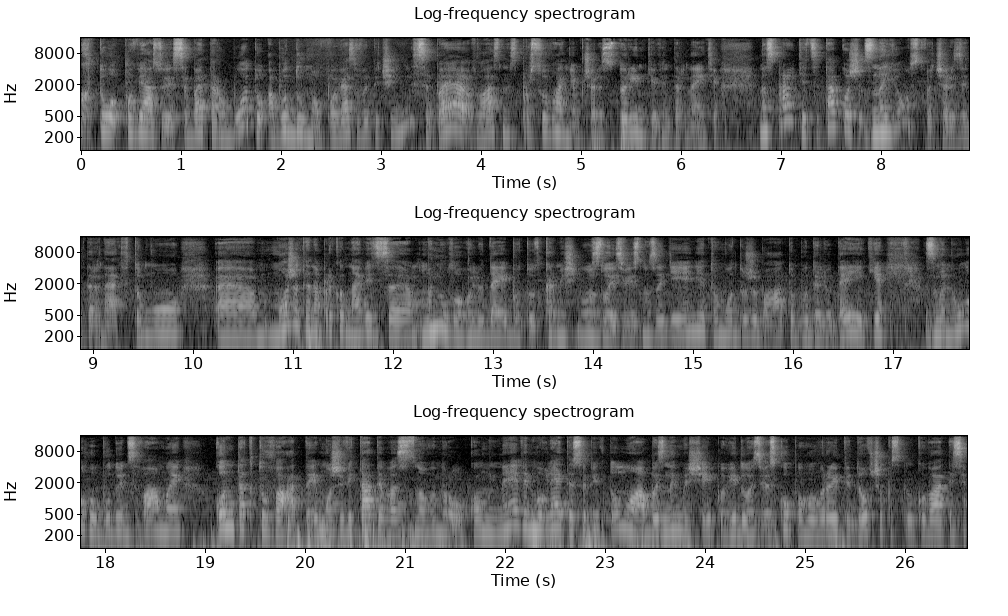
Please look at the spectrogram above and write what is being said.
хто пов'язує себе та роботу або думав пов'язувати чи ні себе власне з просуванням через сторінки в інтернеті. Насправді це також знайомство через інтернет, тому е, можете, наприклад, навіть з минулого людей, бо тут кармічні узли, звісно, задіяні, тому дуже багато буде людей, які з минулого будуть з вами контактувати, може вітати вас з Новим роком. Не відмовляйте собі в тому, аби з ними ще й по відеозв'язку поговорити, довше поспілкуватися.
